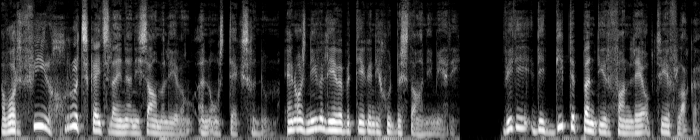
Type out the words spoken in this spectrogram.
Daar word vier groot skeidslyne in die samelewing in ons teks genoem. En ons nuwe lewe beteken die goed bestaan nie meer nie. Wie die die dieptepunt hiervan lê op twee vlakke.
